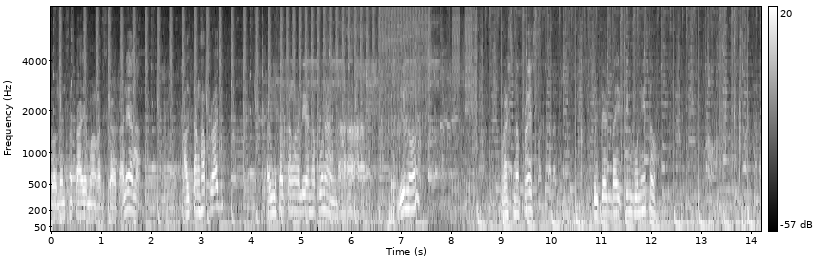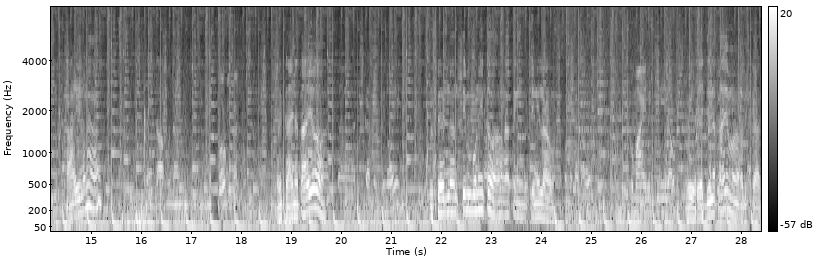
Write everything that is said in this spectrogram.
So lunch na tayo mga kadiskarte. Ano yan? Altanghap Brad? Almusal tanghalian hapunan. Yun no? Fresh na fresh. Prepared by Team Bonito. Kain na na ah. Sa itapo namin. Eh, kain na tayo. Prepared ng Team Bonito ang ating kinilaw. Kumain ng kinilaw. Uy, ready na tayo mga kadiskat.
